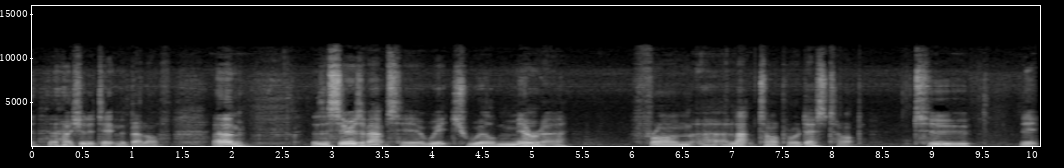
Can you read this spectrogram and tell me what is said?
I should have taken the bell off. Um, there's a series of apps here which will mirror from a laptop or a desktop to the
